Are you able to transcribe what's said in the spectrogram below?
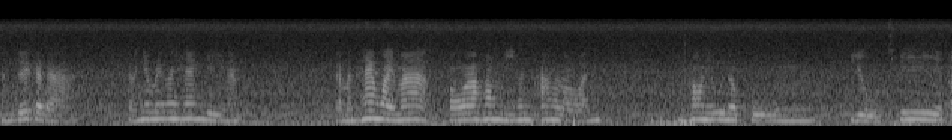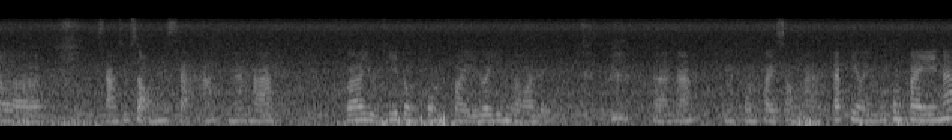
มันด้วยกระดาษ แต่มันยังไม่ค่อยแห้งดีนะ แต่มันแห้งไวมาก เพราะว่าห้องนี้ค่อนข้างร้อน ห้องนี้อุณหภูมิอยู่ที่เอ่อ32องศานะคะ ก็อยู่ที่ตรงโคมไฟด้วยยิ่งร้อนเลยอ่าฮะมันโคมไฟสองมาแป๊บเดียวเองโคมไฟหน้า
